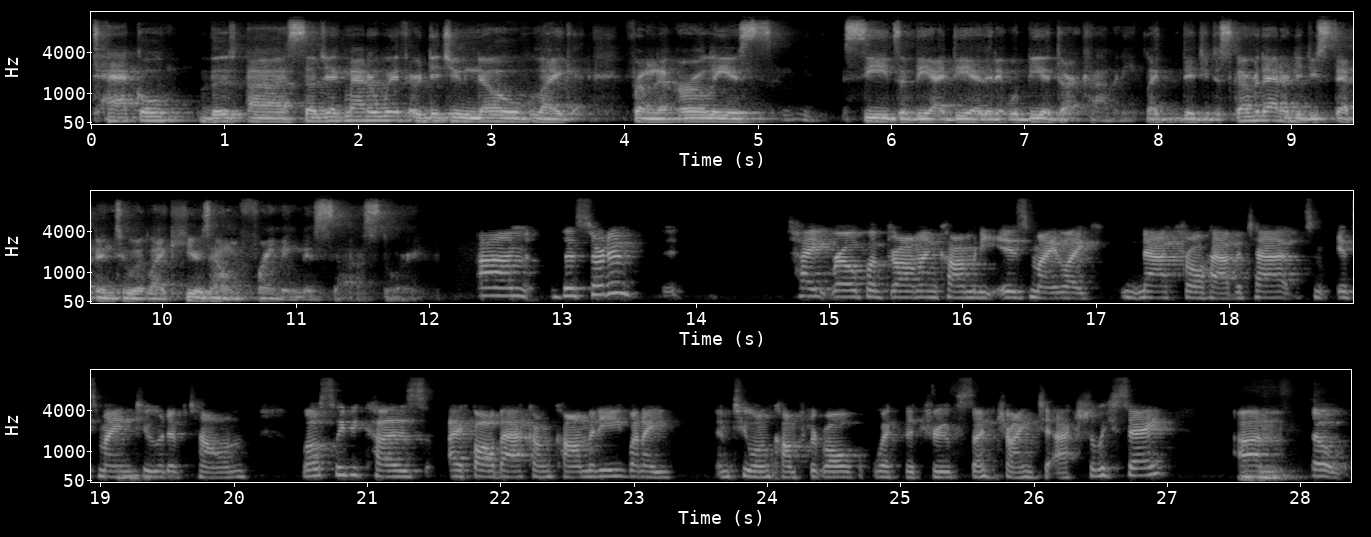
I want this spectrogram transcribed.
tackle the uh, subject matter with, or did you know, like, from the earliest seeds of the idea that it would be a dark comedy? Like, did you discover that, or did you step into it like, here's how I'm framing this uh, story? Um, the sort of tightrope of drama and comedy is my like natural habitat. It's, it's my mm-hmm. intuitive tone, mostly because I fall back on comedy when I am too uncomfortable with the truths I'm trying to actually say. Um, mm-hmm. so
